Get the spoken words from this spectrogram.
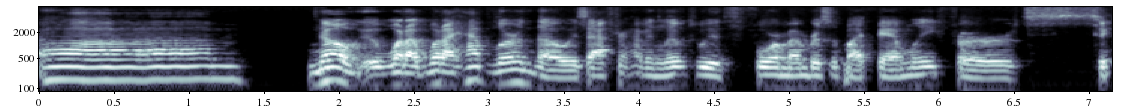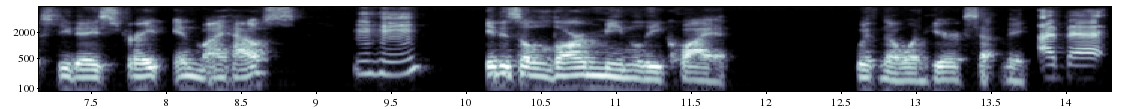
Um, no, what I what I have learned though is after having lived with four members of my family for 60 days straight in my house, Mm-hmm. it is alarmingly quiet with no one here except me. I bet.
